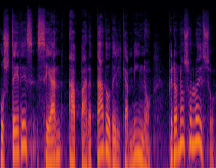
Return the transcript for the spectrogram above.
ustedes se han apartado del camino, pero no solo eso,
